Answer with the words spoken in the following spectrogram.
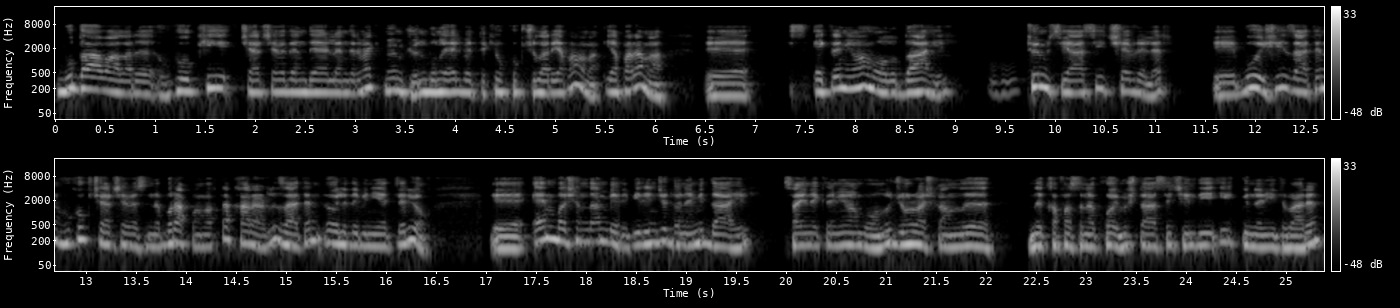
bu davaları hukuki çerçeveden değerlendirmek mümkün. Bunu elbette ki hukukçular yapar ama, yapar ama e, Ekrem İmamoğlu dahil tüm siyasi çevreler e, bu işi zaten hukuk çerçevesinde bırakmamakta kararlı. Zaten öyle de bir niyetleri yok. E, en başından beri birinci dönemi dahil Sayın Ekrem İmamoğlu Cumhurbaşkanlığını kafasına koymuş. Daha seçildiği ilk günden itibaren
